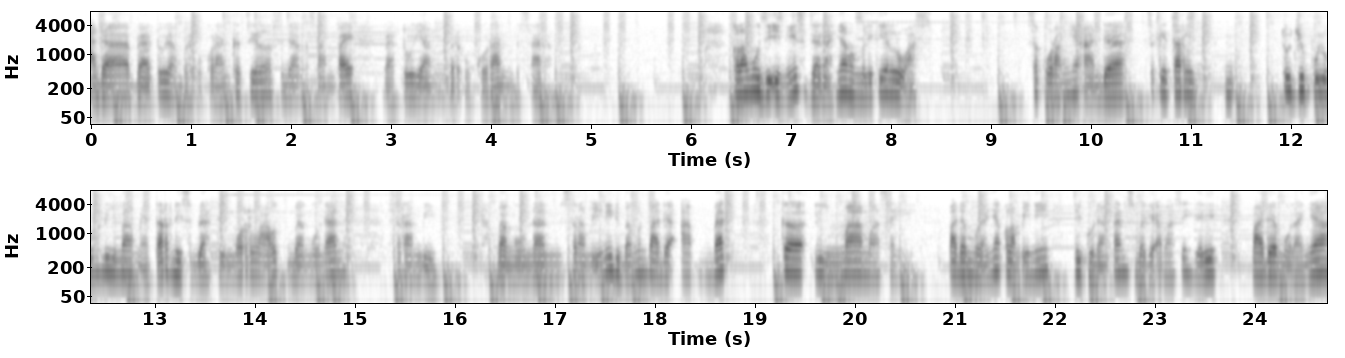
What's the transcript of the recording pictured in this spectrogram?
ada batu yang berukuran kecil, sedang sampai batu yang berukuran besar. Kolam wudhu ini sejarahnya memiliki luas sekurangnya ada sekitar 75 meter di sebelah timur laut bangunan Serambi. Bangunan Serambi ini dibangun pada abad ke-5 Masehi. Pada mulanya kolam ini digunakan sebagai apa sih? Jadi pada mulanya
